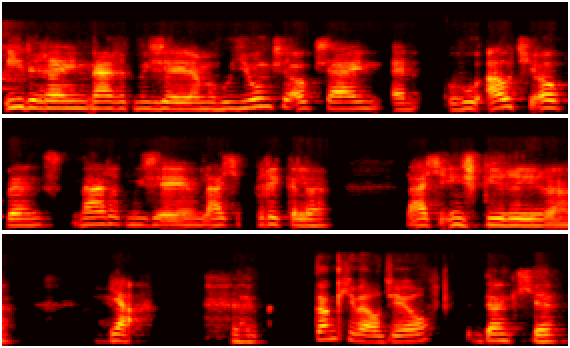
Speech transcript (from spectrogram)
Iedereen naar het museum, hoe jong ze ook zijn en hoe oud je ook bent, naar het museum. Laat je prikkelen, laat je inspireren. Ja. Dankjewel, Jill. Dank je.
